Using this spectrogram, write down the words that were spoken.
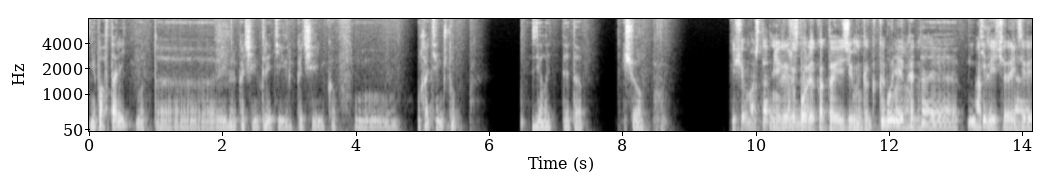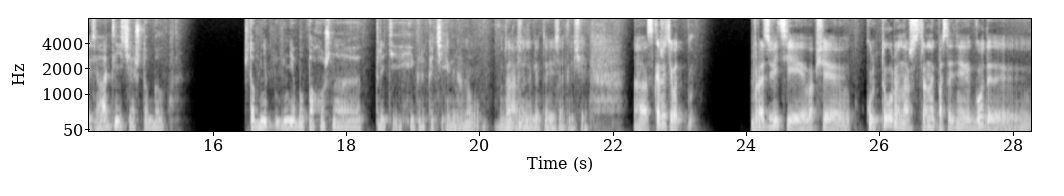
не повторить вот э, игры кочевников, третьи игры кочевников, мы хотим, чтобы сделать это еще еще масштабнее или Масштаб. же более как-то изюминка как Более как-то э, интереснее. Отличие, да, интереснее. Да? Отличие, чтобы был. Чтобы не, не был похож на третьи игры качи. Игры, ну, да, все-таки это есть отличие. А, скажите, вот в развитии вообще культуры нашей страны последние годы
